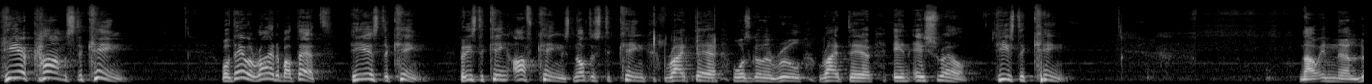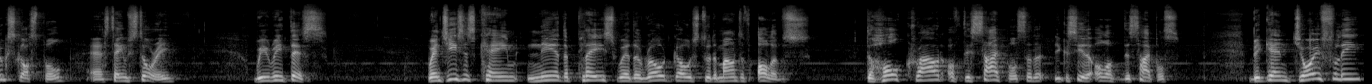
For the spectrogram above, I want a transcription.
Here comes the King. Well, they were right about that. He is the King. But he's the King of Kings, not just the King right there who was going to rule right there in Israel. He's the King. Now, in uh, Luke's Gospel, uh, same story, we read this. When Jesus came near the place where the road goes to the Mount of Olives, the whole crowd of disciples, so that you can see that all of the disciples, began joyfully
